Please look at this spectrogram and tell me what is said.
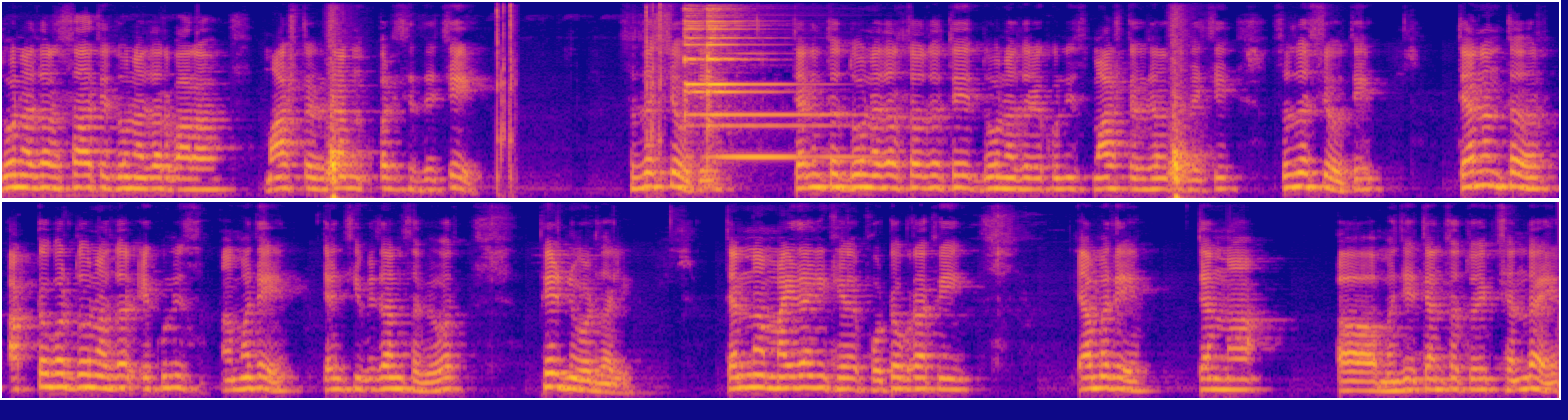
दोन हजार सहा ते दोन हजार बारा महाराष्ट्र विधान परिषदेचे सदस्य होते. त्यानंतर दोन हजार चौदा ते दोन हजार एकोणीस महाराष्ट्र विधानसभेचे सदस्य होते. त्यानंतर ऑक्टोबर दोन हजार एकोणीसमध्ये त्यांची विधानसभेवर फेरनिवड झाली. त्यांना मैदानी खेळ फोटोग्राफी यामध्ये त्यांना म्हणजे त्यांचा तो एक छंद आहे.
